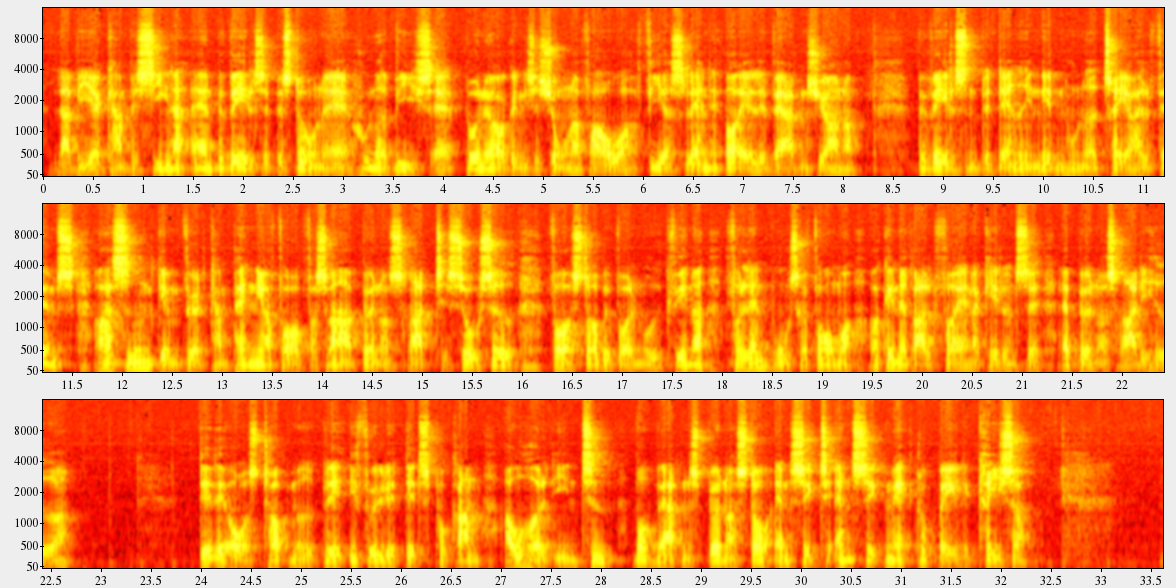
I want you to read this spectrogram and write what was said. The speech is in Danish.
La Via Campesina er en bevægelse bestående af hundredvis af bondeorganisationer fra over 80 lande og alle verdens hjørner. Bevægelsen blev dannet i 1993 og har siden gennemført kampagner for at forsvare bønders ret til såsæd, for at stoppe vold mod kvinder, for landbrugsreformer og generelt for anerkendelse af bønders rettigheder. Dette års topmøde blev ifølge dets program afholdt i en tid, hvor verdens bønder står ansigt til ansigt med globale kriser –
